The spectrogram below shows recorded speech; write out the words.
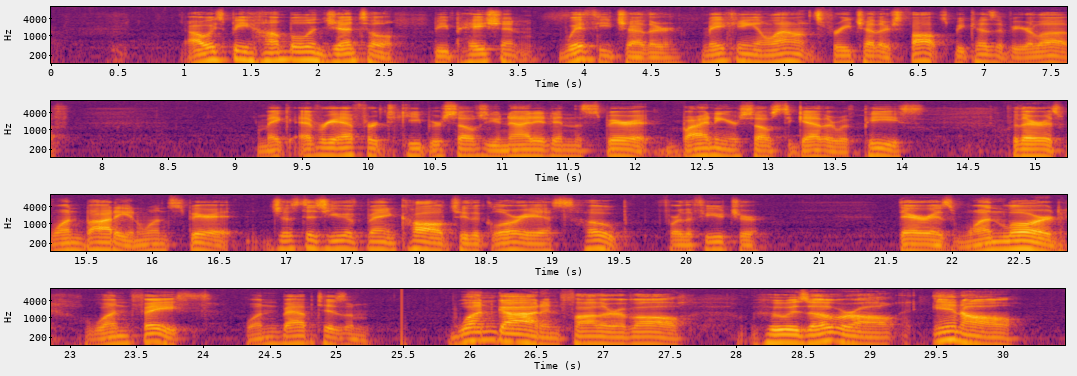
Always be humble and gentle. Be patient with each other, making allowance for each other's faults because of your love. Make every effort to keep yourselves united in the Spirit, binding yourselves together with peace. For there is one body and one Spirit, just as you have been called to the glorious hope for the future. There is one Lord, one faith, one baptism, one God and Father of all, who is over all, in all,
